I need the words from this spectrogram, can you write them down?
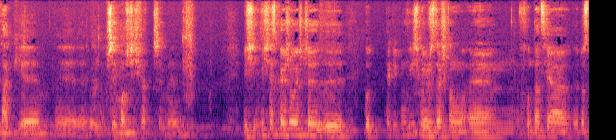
takie e, uprzejmości świadczymy. Mi się, mi się skojarzyło jeszcze, y, bo tak jak mówiliśmy już zresztą, Fundacja roz,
